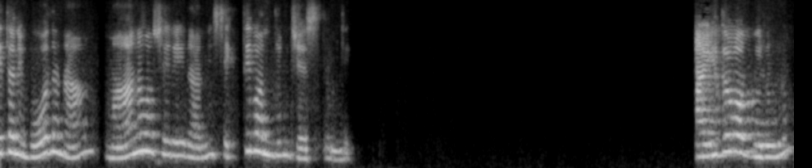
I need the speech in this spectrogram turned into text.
ఇతని బోధన మానవ శరీరాన్ని శక్తివంతం చేస్తుంది. ఐదవ గురువు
